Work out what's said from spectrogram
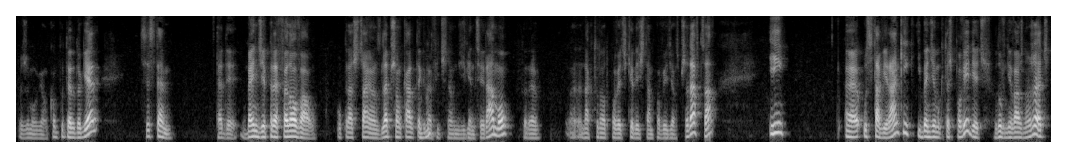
którzy mówią komputer do gier, system wtedy będzie preferował, upraszczając, lepszą kartę mhm. graficzną niż więcej RAMu, które, na którą odpowiedź kiedyś tam powiedział sprzedawca i E, ustawi ranking i będzie mógł też powiedzieć równie ważną rzecz.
